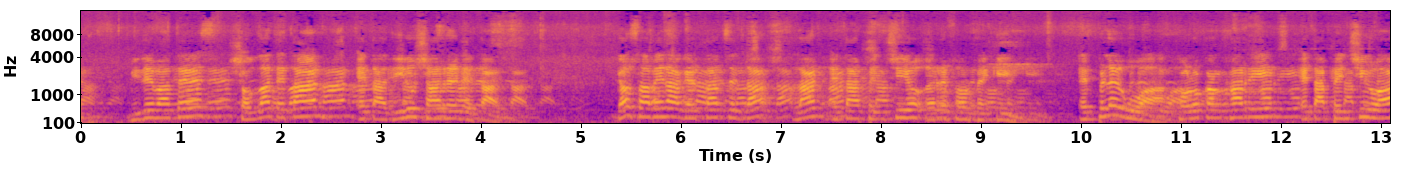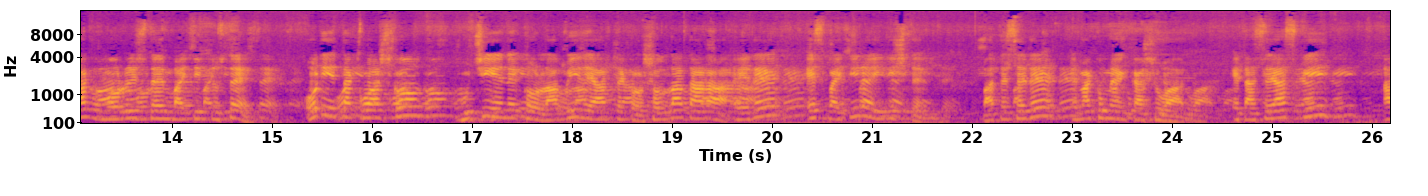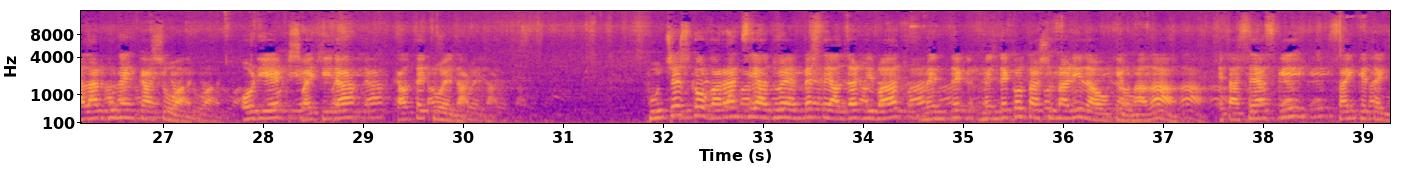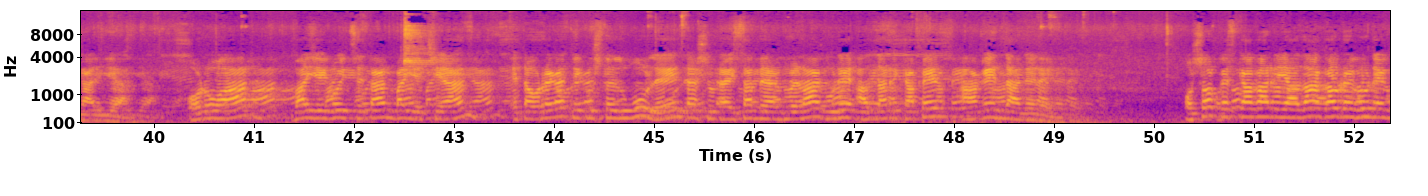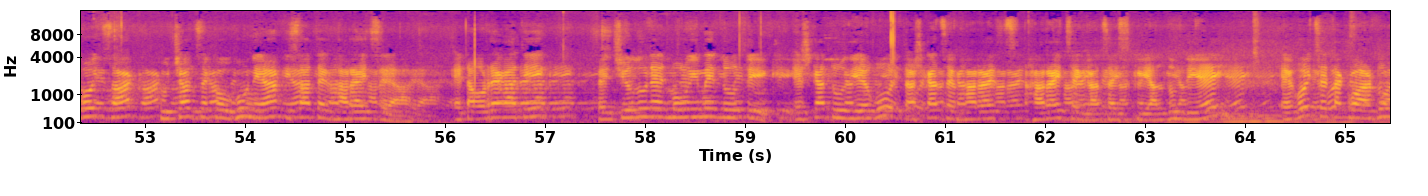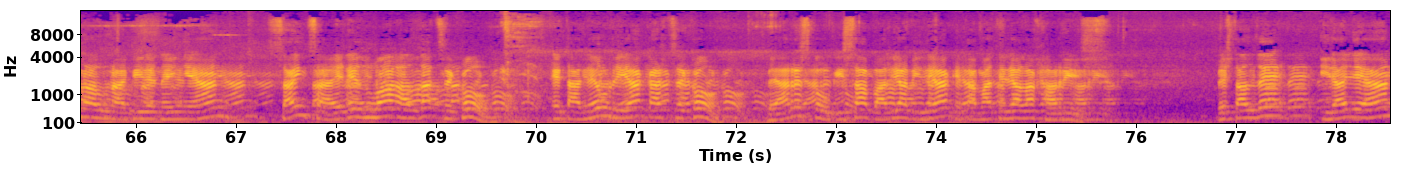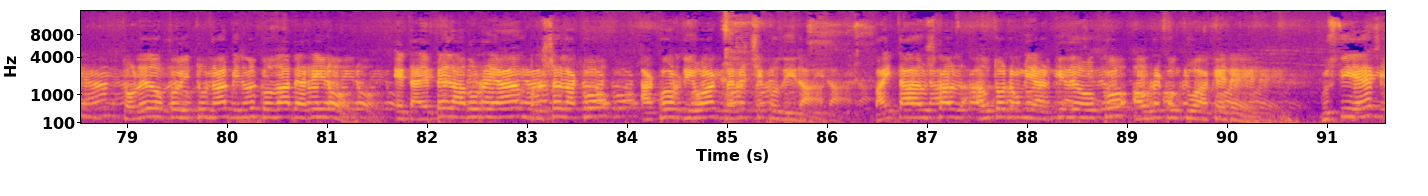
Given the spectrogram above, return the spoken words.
Bide batez, soldatetan eta diru sarreretan. Gauza bera gertatzen da lan eta pentsio erreformekin. Enplegua kolokan jarri eta pentsioak morrizten baitituzte. Horietako asko gutxieneko lanbide hartzeko soldatara ere ez baitira iristen. Batez ere emakumeen kasuan. Eta zehazki alargunen kasuan. Horiek baitira kaltetuenak. Funtsezko garrantzia duen beste alderdi bat mendek, mendekotasunari dagokiona da, eta zehazki zainketen galia. Oroar, bai egoitzetan, bai etxean, eta horregatik uste dugu lehentasuna izan behar duela gure aldarrikapen agendan ere. Oso kezkagarria da gaur egun egoitzak kutsatzeko guneak izaten jarraitzea. Eta horregatik, pentsiudunen mugimendutik eskatu diegu eta eskatzen jarraitzen gatzaizki aldundiei, egoitzetako ardunadunak diren einean, zaintza eredua aldatzeko eta neurriak hartzeko, beharrezko giza baliabideak eta materiala jarriz. Bestalde, irailean Toledoko ituna bilduko da berriro eta epe laburrean Bruselako akordioak berretxiko dira. Baita Euskal Autonomia Arkideoko aurrekontuak ere. Guztiek,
